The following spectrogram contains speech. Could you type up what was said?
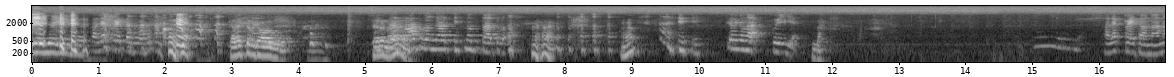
ఏ, ఏ, ఏ, ఏ. కలెక్టర్ కావాలి సరేనా? తిరగల కలెక్టర్ అవుతావు నాన్న.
